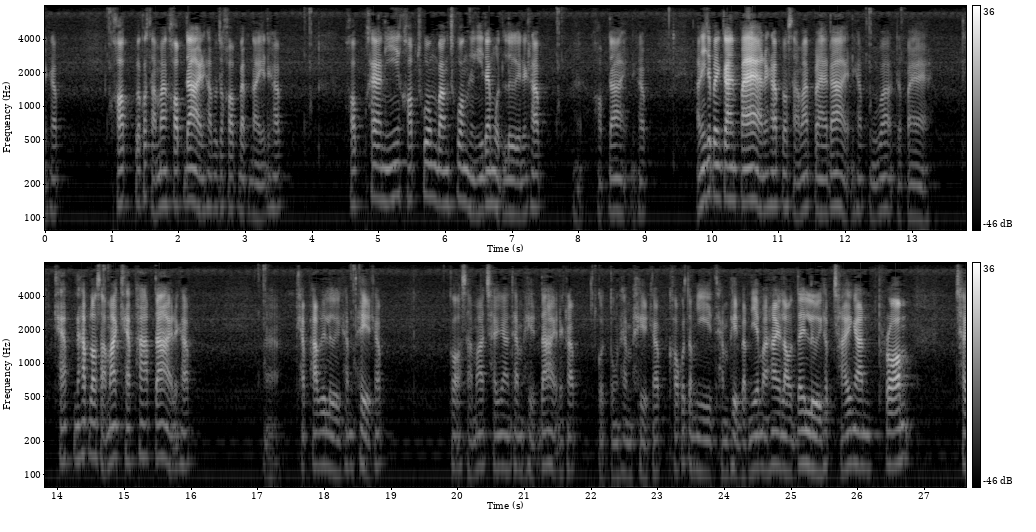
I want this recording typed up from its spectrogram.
นะครับคอปแล้วก็สามารถคอปได้นะครับ เราจะคอปแบบไหนนะครับครอบแค่นี้ครอบช่วงบางช่วงอย่างนี้ได้หมดเลยนะครับครอบได้นะครับ อันนี้จะเป็นการแปลนะครับ เราสามารถแปลได้นะครับสมมติว่าจะแปล แคปนะครับ เราสามารถแคปภาพได้นะครับแคปภาพได้เลยทำเพจครับ ก็สามารถใช้งานทำเพจได้นะครับ กดตรงทำเพจครับเขาก็จะมีทำเพจแบบนี้มาให้เราได้เลยครับ ใช้งานพร้อมใช้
